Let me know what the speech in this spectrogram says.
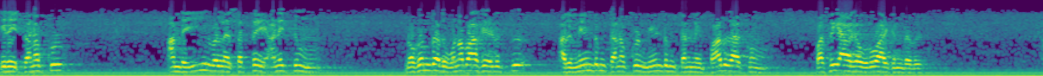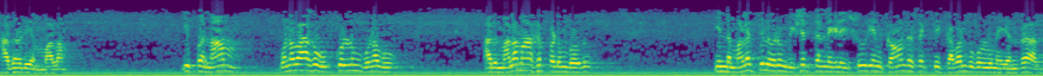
இதை தனக்குள் அந்த ஈயில் உள்ள சத்தை அனைத்தும் நுகர்ந்து அது உணவாக எடுத்து அது மீண்டும் தனக்குள் மீண்டும் தன்னை பாதுகாக்கும் பசையாக உருவாகின்றது. அதனுடைய மலம். இப்ப நாம் உணவாக உட்கொள்ளும் உணவு அது மலமாகப்படும் போது இந்த மலத்தில் வரும் விஷத்தன்மைகளை சூரியன் காந்த சக்தி கவர்ந்து கொள்ளுமே என்றால்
